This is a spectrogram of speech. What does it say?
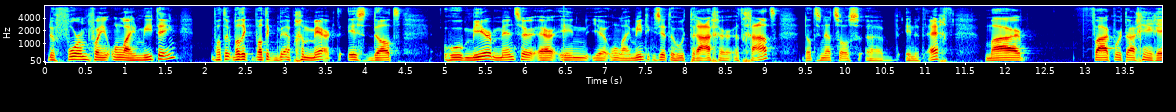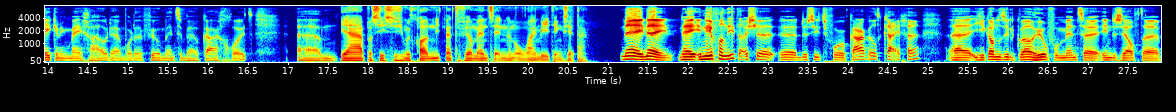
de vorm van je online meeting. Wat ik, wat ik, wat ik heb gemerkt is dat hoe meer mensen er in je online meeting zitten, hoe trager het gaat. Dat is net zoals in het echt. Maar vaak wordt daar geen rekening mee gehouden en worden er veel mensen bij elkaar gegooid. Um, ja, precies. Dus je moet gewoon niet met te veel mensen in een online meeting zitten. Nee, nee, nee. In ieder geval niet als je uh, dus iets voor elkaar wilt krijgen. Uh, je kan natuurlijk wel heel veel mensen in dezelfde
